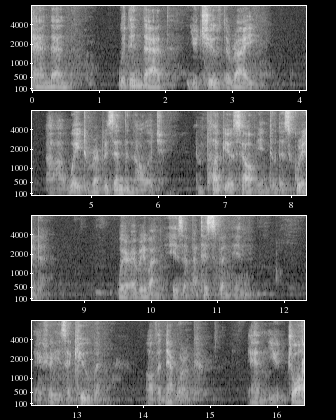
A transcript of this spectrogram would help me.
and then within that you choose the right uh, way to represent the knowledge and plug yourself into this grid where everyone is a participant in actually it's a cube of a network and you draw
